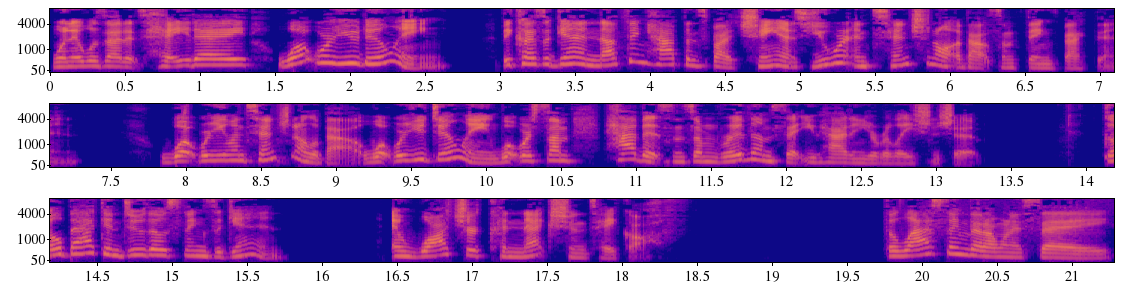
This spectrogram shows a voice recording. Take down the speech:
when it was at its heyday, what were you doing? Because again, nothing happens by chance. You were intentional about some things back then. What were you intentional about? What were you doing? What were some habits and some rhythms that you had in your relationship? Go back and do those things again and watch your connection take off. The last thing that I want to say,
